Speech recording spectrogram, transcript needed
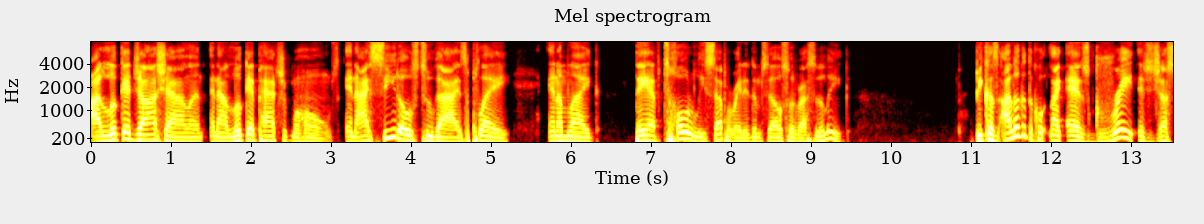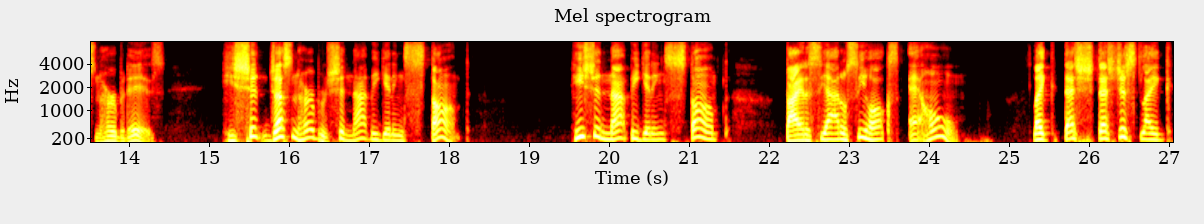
I look at Josh Allen and I look at Patrick Mahomes and I see those two guys play and I'm like, they have totally separated themselves from the rest of the league. Because I look at the like as great as Justin Herbert is, he should Justin Herbert should not be getting stomped. He should not be getting stomped by the Seattle Seahawks at home. Like that's that's just like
